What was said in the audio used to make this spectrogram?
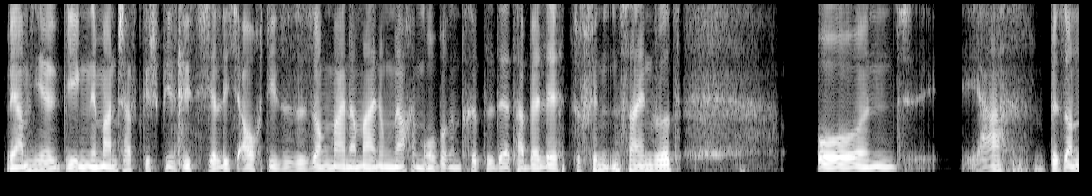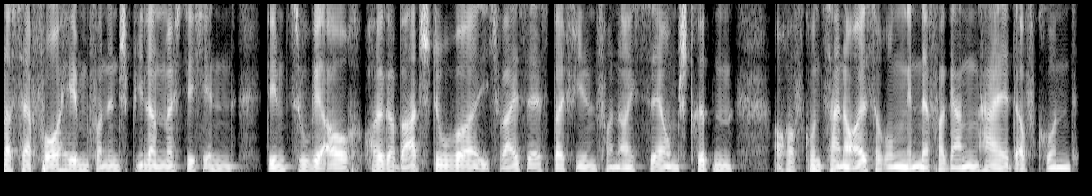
wir haben hier gegen eine Mannschaft gespielt, die sicherlich auch diese Saison meiner Meinung nach im oberen Drittel der Tabelle zu finden sein wird. Und ja, besonders hervorheben von den Spielern möchte ich in dem Zuge auch Holger Bartstuber. Ich weiß, er ist bei vielen von euch sehr umstritten, auch aufgrund seiner Äußerungen in der Vergangenheit, aufgrund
